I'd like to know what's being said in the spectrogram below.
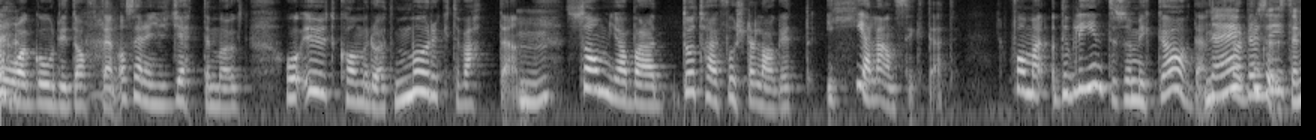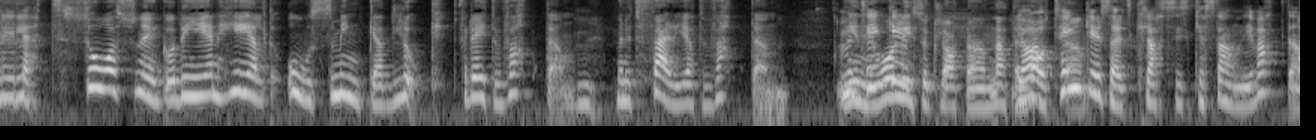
är så god i doften. Och så är den ju jättemörkt. Och ut kommer då ett mörkt vatten. Mm. Som jag bara, då tar jag första lagret i hela ansiktet. Får man, det blir inte så mycket av den. Nej, För precis. Den är ju lätt. Så snygg och det är en helt osminkad look. För det är ett vatten. Men ett färgat vatten. Men innehåller tänker- ju såklart något annat än Ja, vatten. och tänk er så ett klassiskt kastanjevatten.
